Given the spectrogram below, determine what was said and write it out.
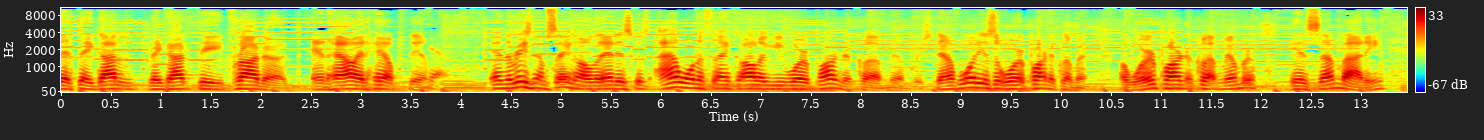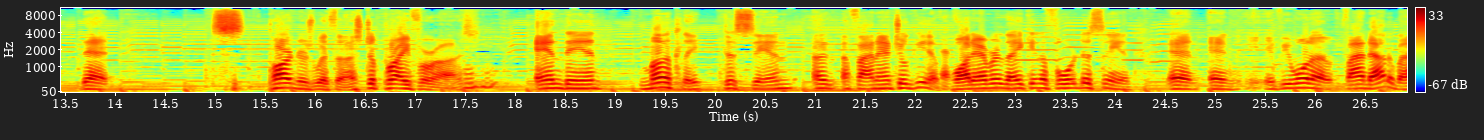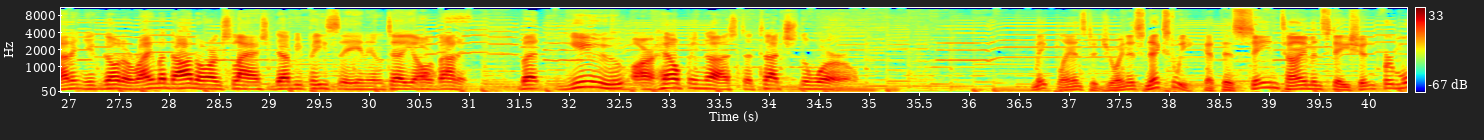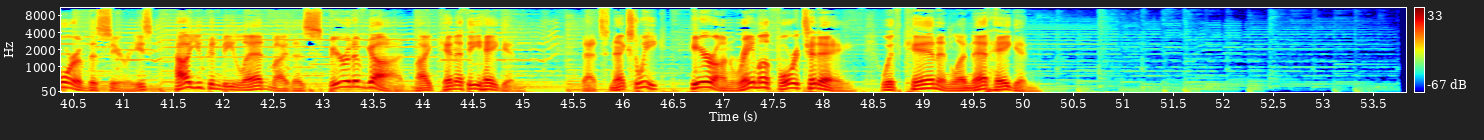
that they got, they got the product and how it helped them. Yeah. And the reason I'm saying all of that is because I want to thank all of you Word Partner Club members. Now, what is a Word Partner Club member? A Word Partner Club member is somebody that partners with us to pray for us mm-hmm. and then monthly to send a, a financial gift, That's- whatever they can afford to send. And, and if you want to find out about it, you can go to rhema.org slash WPC and it'll tell you all Yes. about it. But you are helping us to touch the world. Make plans to join us next week at this same time and station for more of the series, How You Can Be Led by the Spirit of God by Kenneth E. Hagin. That's next week here on Rhema for Today with Ken and Lynette Hagin.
